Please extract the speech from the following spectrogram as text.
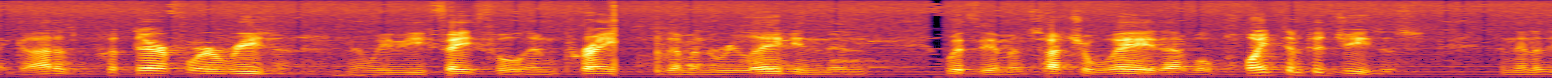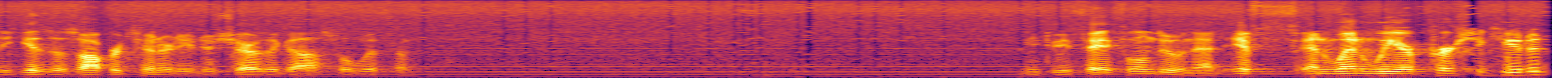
That God has put there for a reason. And we be faithful in praying them and relating them with them in such a way that will point them to Jesus. And then as he gives us opportunity to share the gospel with them. We need to be faithful in doing that. If and when we are persecuted,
